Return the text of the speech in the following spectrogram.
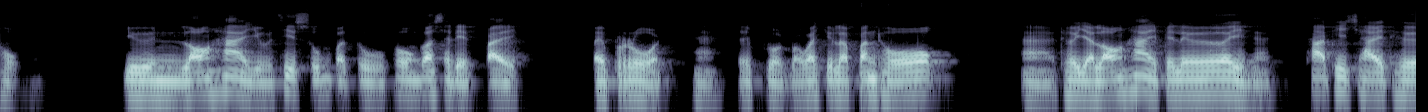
ถกยืนร้องไห้อยู่ที่ซุ้มประตู พระองค์ก็เสด็จไปไปโปรดไปโปรดบอกว่าจุลปันถกเธออย่าร้องไห้ไปเลยนะถ้าพี่ชายเธอ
